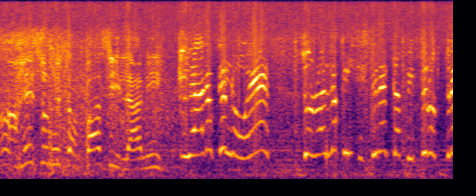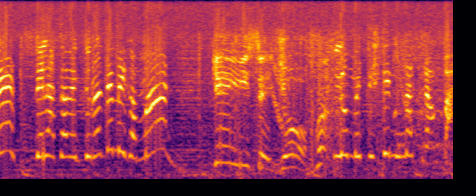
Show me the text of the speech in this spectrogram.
Ah, eso no es tan fácil, Annie. ¡Claro que lo es! Solo es lo que hiciste en el capítulo 3 de las aventuras de Mega Man. ¿Qué hice yo? Lo metiste en una trampa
